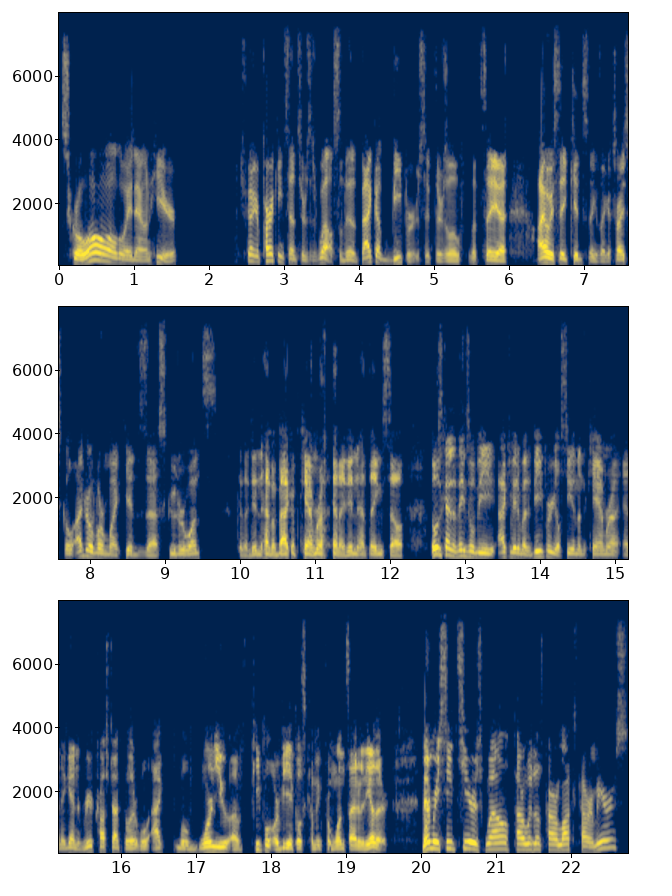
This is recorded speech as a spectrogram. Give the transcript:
scroll all the way down here. You've got your parking sensors as well. So the backup beepers. If there's a, let's say, I always say kids things like a tricycle. I drove over my kid's scooter once because I didn't have a backup camera and I didn't have things. So those kind of things will be activated by the beeper. You'll see them in the camera. And again, rear cross traffic alert will act will warn you of people or vehicles coming from one side or the other. Memory seats here as well. Power windows, power locks, power mirrors.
